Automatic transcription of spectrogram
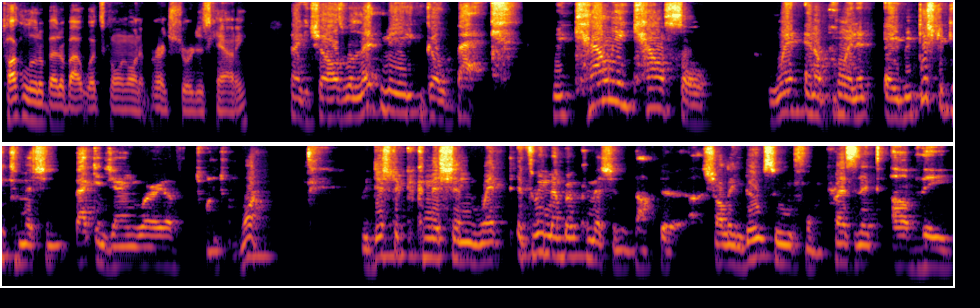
Talk a little bit about what's going on at Prince George's County. Thank you, Charles. Well, let me go back. The county council went and appointed a redistricting commission back in January of 2021. The district commission went a three-member commission. Dr. Uh, Charlene Dukes, who was former president of the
